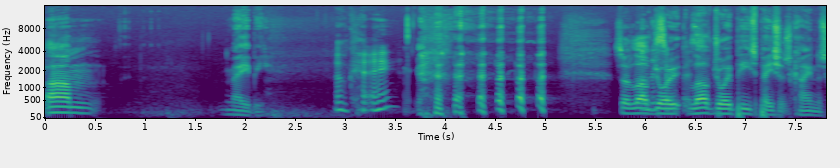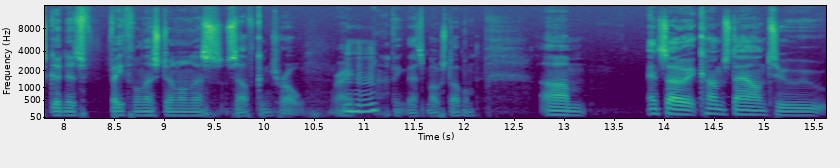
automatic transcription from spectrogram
Um, maybe. Okay. So love, joy, surface. love, joy, peace, patience, kindness, goodness, faithfulness, gentleness, self control. Right. Mhm. I think that's most of them. Um, and so it comes down to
